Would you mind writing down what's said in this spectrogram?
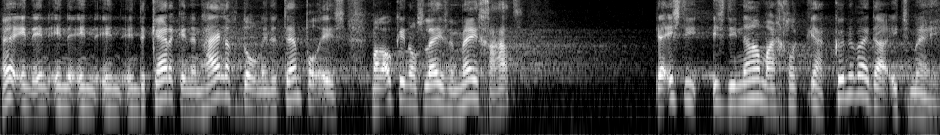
in, in, in, in, in de kerk, in een heiligdom, in de tempel is, maar ook in ons leven meegaat, ja, is, die, is die naam eigenlijk, ja, kunnen wij daar iets mee?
